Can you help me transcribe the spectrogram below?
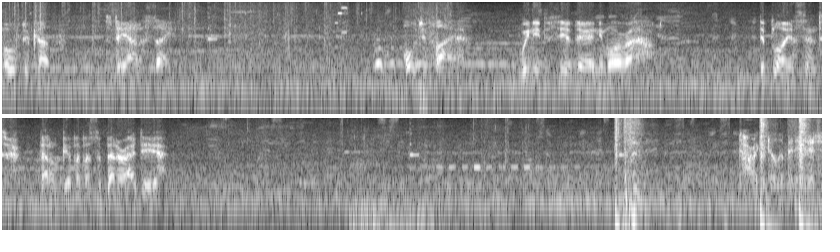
Move to cover. Stay out of sight. Hold your fire. We need to see if there are any more around. Deploy a sensor. That'll give us a better idea. Target eliminated.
